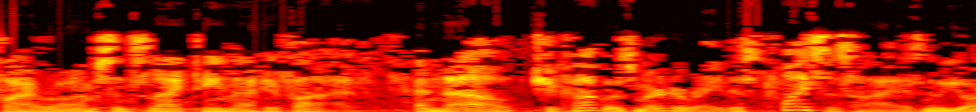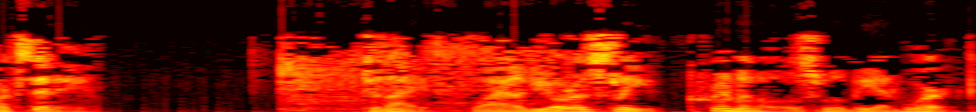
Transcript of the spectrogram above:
firearms since 1995. And now, Chicago's murder rate is twice as high as New York City. Tonight, while you're asleep, criminals will be at work.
